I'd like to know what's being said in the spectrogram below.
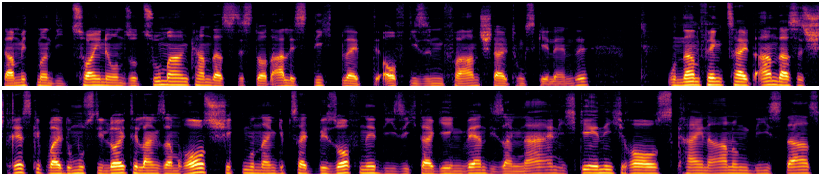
damit man die Zäune und so zumachen kann, dass das dort alles dicht bleibt auf diesem Veranstaltungsgelände. Und dann fängt es halt an, dass es Stress gibt, weil du musst die Leute langsam rausschicken und dann gibt es halt Besoffene, die sich dagegen wehren, die sagen, nein, ich gehe nicht raus, keine Ahnung, dies, das.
